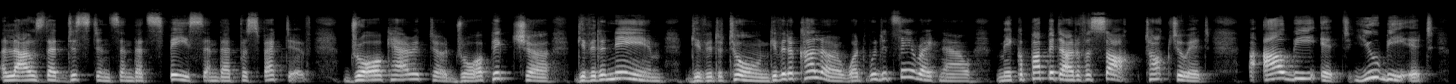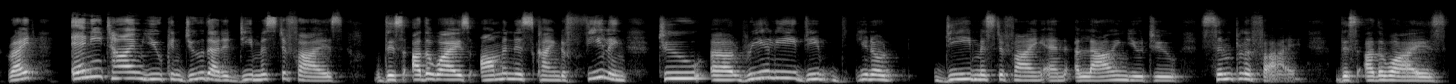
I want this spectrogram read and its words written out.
allows that distance and that space and that perspective. Draw a character, draw a picture, give it a name, give it a tone, give it a color. What would it say right now? Make a puppet out of a sock, talk to it. I'll be it, you be it, right? Anytime you can do that, it demystifies this otherwise ominous kind of feeling to uh, really, you know, demystifying and allowing you to simplify this otherwise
